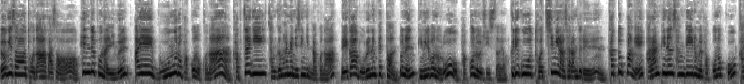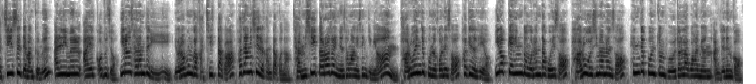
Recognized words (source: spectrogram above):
여기서 더 나아가서 핸드폰 알림을 아예 무음으로 바꿔놓거나 갑자기 잠금 화면이 생긴다거나 내가 모르는 패턴 또는 비밀번호로 바꿔놓을 수 있어요. 그리고 더 치밀한 사람들은 카톡방에 바람피는 상대 이름을 바꿔놓고 같이 있을 때만큼은 알림을 아예 꺼두죠. 이런 사람들이 여러분과 같이 있다가 화장실을 간다거나 잠시 떨어져 있는 상황이 생기면 바로 핸드폰을 꺼내서 확인을 해요. 이렇게 행동을 한다고 해서 바로 의심하면서 핸드폰 좀 보여달라고 하면 안 되는 거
